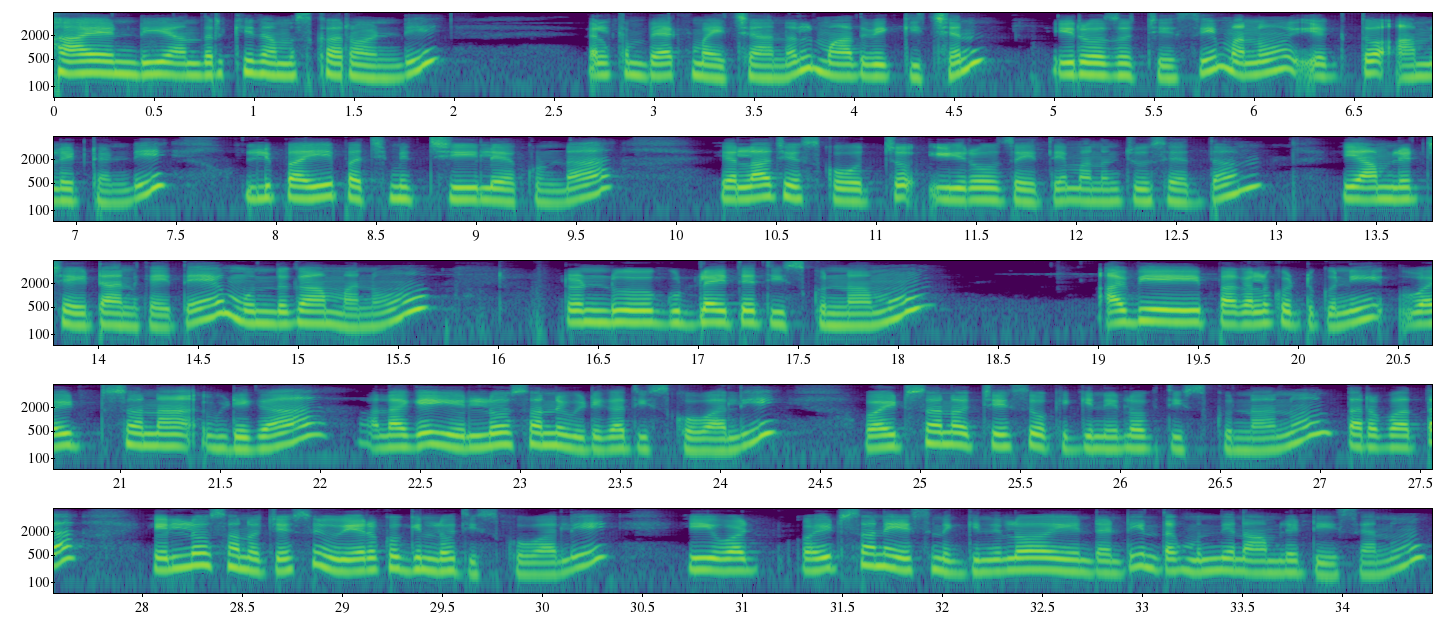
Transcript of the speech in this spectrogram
Hi అండి అందరికీ నమస్కారం అండి. Welcome back my channel Madhavi kitchen. ఈరోజు వచ్చేసి మనం ఎగ్తో ఆమ్లెట్ అండి. ఉల్లిపాయ పచ్చిమిర్చి లేకుండా ఎలా చేసుకోవచ్చో ఈరోజు అయితే మనం చూసేద్దాం. ఈ ఆమ్లెట్ చేయటానికైతే ముందుగా మనం రెండు గుడ్లు అయితే తీసుకున్నాము. అవి పగలగొట్టుకుని వైట్ సొన విడిగా అలాగే ఎల్లో సొన విడిగా తీసుకోవాలి. వైట్ సొన వచ్చేసి ఒక గిన్నెలోకి తీసుకున్నాను. తర్వాత ఎల్లో సొన వచ్చేసి వేరొక గిన్నెలో తీసుకోవాలి. ఈ వైట్ వైట్ సొన వేసిన గిన్నెలో ఏంటంటే ఇంతకుముందు నేను ఆమ్లెట్ వేసాను.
